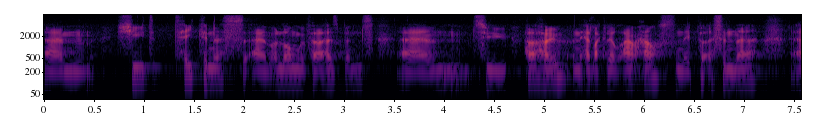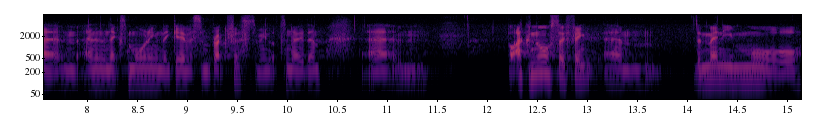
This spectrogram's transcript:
um, she'd taken us um, along with her husband um, to her home, and they had like a little outhouse, and they put us in there. Um, and then the next morning, they gave us some breakfast, and we got to know them. Um, But I can also think um, the many more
